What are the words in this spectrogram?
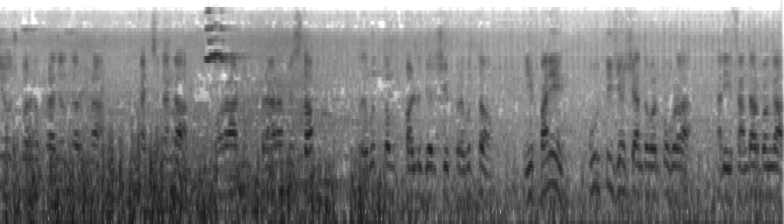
నియోజకవర్గ ప్రజల తరఫున ఖచ్చితంగా పోరాటం ప్రారంభిస్తాం. ప్రభుత్వం కళ్ళు తెరిచి ప్రభుత్వం ఈ పని పూర్తి చేసేంత వరకు కూడా అని ఈ సందర్భంగా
